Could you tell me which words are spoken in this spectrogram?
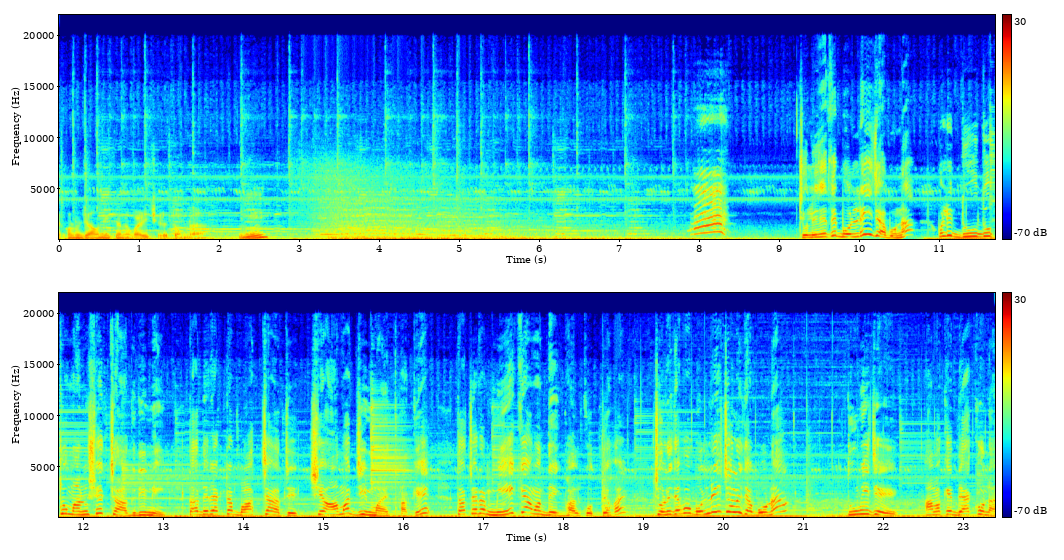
এখনও যাওনি কেন বাড়ি ছেড়ে তোমরা? হুম? চলে যেতে বললেই যাব না? বলি, দু দুটো মানুষের চাকরি নেই, তাদের একটা বাচ্চা আছে, সে আমার জিম্মায় থাকে, তাছাড়া মেয়েকে আমার দেখভাল করতে হয়, চলে যাব বললেই চলে যাব না? তুমি যে আমাকে দেখো না,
